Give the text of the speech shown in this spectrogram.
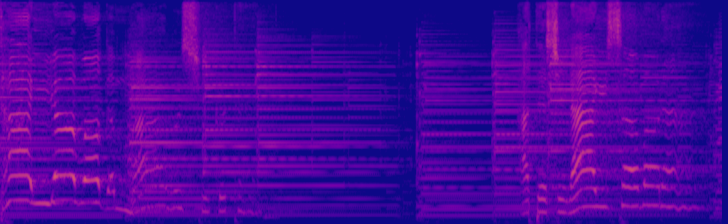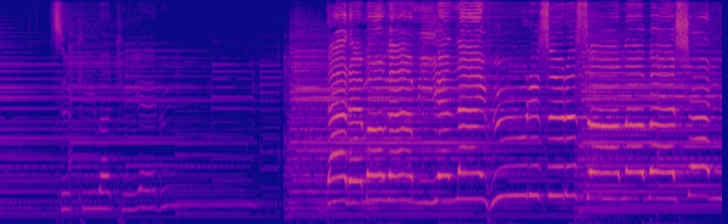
太陽が眩しくて果てしないサら月は消える。誰もが見えないふりするその場所に。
